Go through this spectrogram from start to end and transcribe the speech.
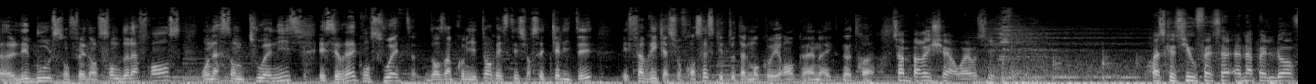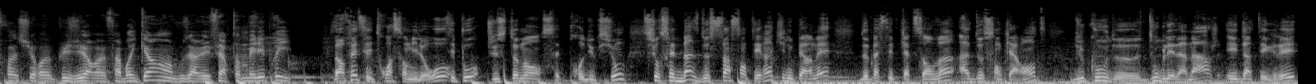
Euh, les boules sont faites dans le centre de la France. On assemble tout à Nice. Et c'est vrai qu'on souhaite, dans un premier temps, rester sur cette qualité et fabrication française qui est totalement cohérent quand même avec notre. Ça me paraît cher, ouais, aussi. Parce que si vous faites un appel d'offres sur euh, plusieurs euh, fabricants, vous allez faire tomber les prix. Bah, en fait, c'est 300 000 euros. C'est pour justement cette production sur cette base de 500 terrains qui nous permet de passer de 420 à 240. Du coup, de doubler la marge et d'intégrer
